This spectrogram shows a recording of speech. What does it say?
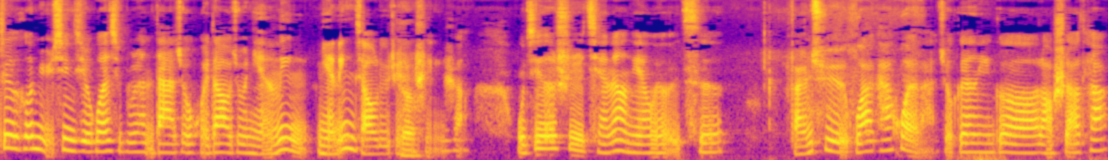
这个和女性其实关系不是很大，就回到就年龄年龄焦虑这件事情上。我记得是前两年我有一次，反正去国外开会吧，就跟一个老师聊天，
